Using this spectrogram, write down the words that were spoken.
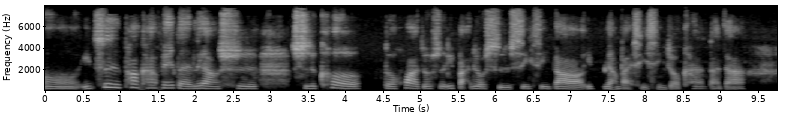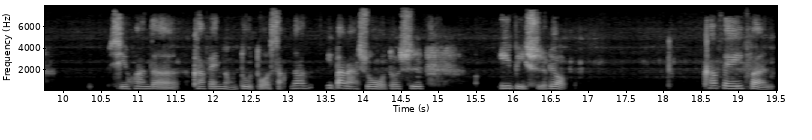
嗯，一次泡咖啡的量是十克。的话就是一百六十 CC 到一两百 CC，就看大家喜欢的咖啡浓度多少。那一般来说，我都是一比十六，咖啡粉、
